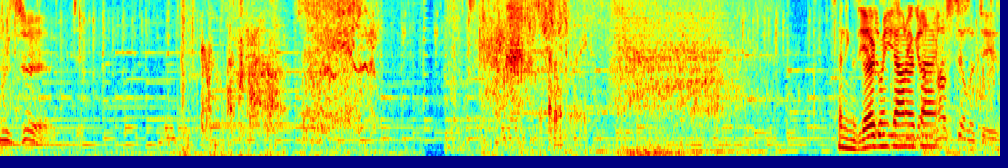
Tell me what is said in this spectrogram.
reserved. Sending Zergling counterattacks. hostilities.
